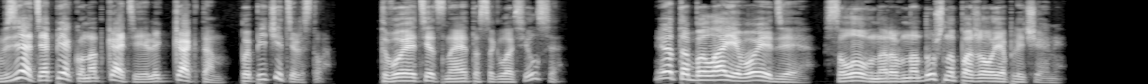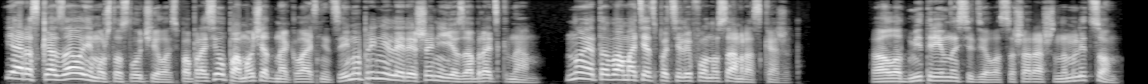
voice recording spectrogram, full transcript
«Взять опеку над Катей или как там, попечительство. Твой отец на это согласился?» Это была его идея. Словно равнодушно пожал я плечами. Я рассказал ему, что случилось, попросил помочь однокласснице, и мы приняли решение ее забрать к нам. Но это вам отец по телефону сам расскажет. Алла Дмитриевна сидела с ошарашенным лицом.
